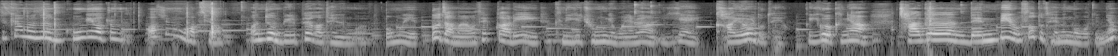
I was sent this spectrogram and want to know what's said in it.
이렇게 하면은 공기가 좀 빠지는 것 같아요. 완전 밀폐가 되는 거예요. 너무 예쁘잖아요, 색깔이. 근데 이게 좋은 게 뭐냐면 이게 가열도 돼요. 이걸 그냥 작은 냄비로 써도 되는 거거든요.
